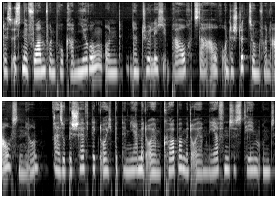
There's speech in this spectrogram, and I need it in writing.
das ist eine Form von Programmierung und natürlich braucht es da auch Unterstützung von außen. Ja. Also beschäftigt euch bitte mehr mit eurem Körper, mit eurem Nervensystem und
